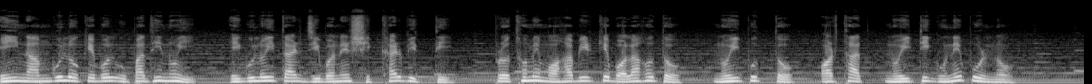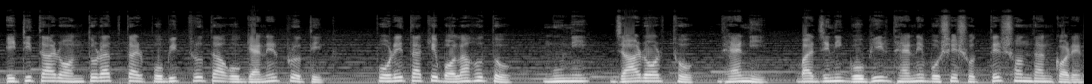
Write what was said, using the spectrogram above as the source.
এই নামগুলো কেবল উপাধি নই এগুলোই তার জীবনের শিক্ষার ভিত্তি। প্রথমে মহাবীরকে বলা হতো, নৈপুত্য, অর্থাৎ নৈটি গুণে পূর্ণ। এটি তার অন্তরাত্মার পবিত্রতা ও জ্ঞানের প্রতীক। পরে তাকে বলা হতো, মুনি, যার অর্থ ধ্যানী। বা যিনি গভীর ধ্যানে বসে সত্যের সন্ধান করেন।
